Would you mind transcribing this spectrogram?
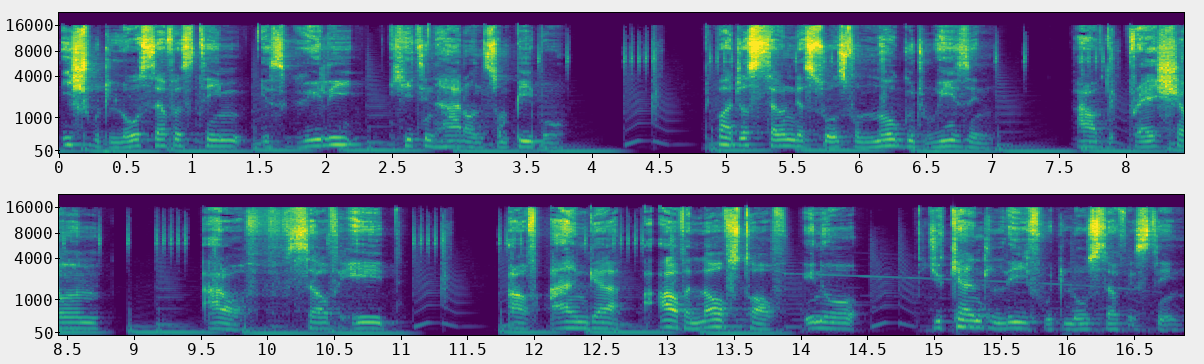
issue with low self-esteem is really hitting hard on some people. People are just selling their souls for no good reason. Out of depression, out of self-hate, out of anger, out of a lot of stuff. You know, you can't live with low self-esteem.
